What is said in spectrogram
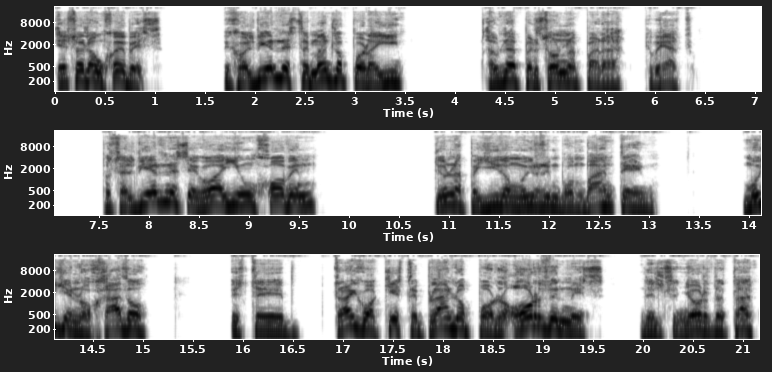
eso era un jueves. dijo, el viernes te mando por ahí a una persona para que veas. Pues el viernes llegó ahí un joven tiene un apellido muy rimbombante, muy enojado. Este, traigo aquí este plano por órdenes del señor Natal,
